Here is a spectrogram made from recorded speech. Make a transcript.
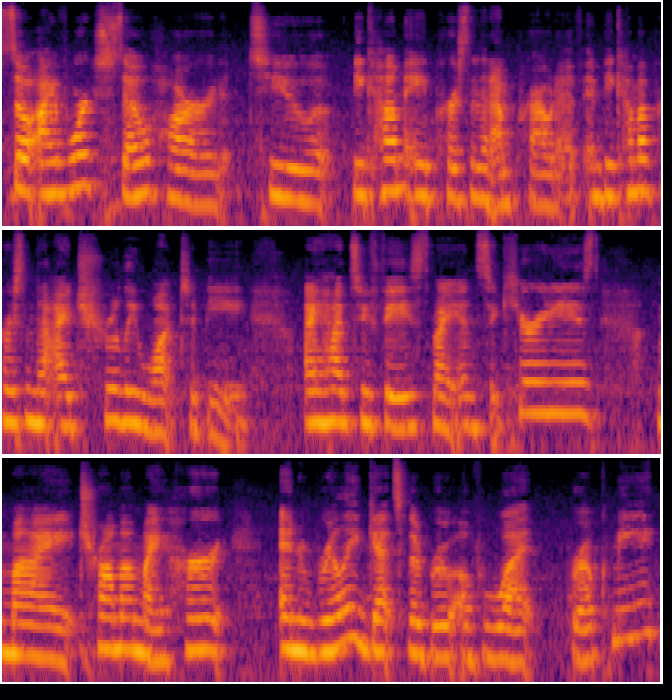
So I've worked so hard to become a person that I'm proud of and become a person that I truly want to be. I had to face my insecurities, my trauma, my hurt, and really get to the root of what broke me.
